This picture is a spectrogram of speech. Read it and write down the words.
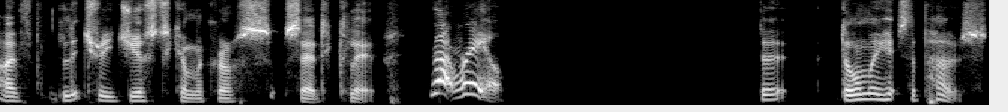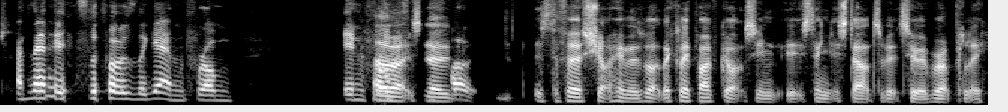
I've literally just come across said clip. Is that real? The the one where he hits the post. And then hits the post again from in front. Right. So it's the first shot him as well. The clip I've got seems it's think it starts a bit too abruptly.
